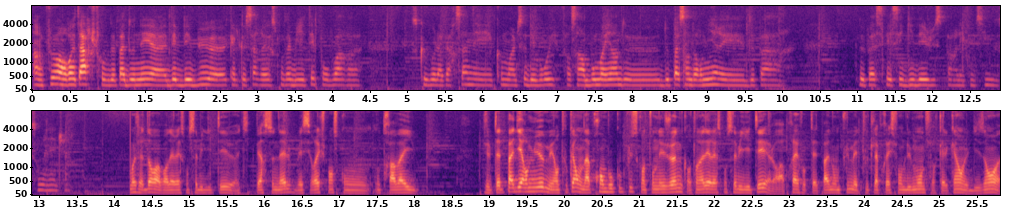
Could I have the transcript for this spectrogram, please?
un peu en retard, je trouve, de pas donner dès le début quelques responsabilités pour voir ce que vaut la personne et comment elle se débrouille. Enfin, c'est un bon moyen de ne pas s'endormir et de pas de pas se laisser guider juste par les consignes de son manager. Moi j'adore avoir des responsabilités euh, à titre personnel, mais c'est vrai que je pense qu'on travaille, je vais peut-être pas dire mieux, mais en tout cas on apprend beaucoup plus quand on est jeune, quand on a des responsabilités. Alors après, il faut peut-être pas non plus mettre toute la pression du monde sur quelqu'un en lui disant euh,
